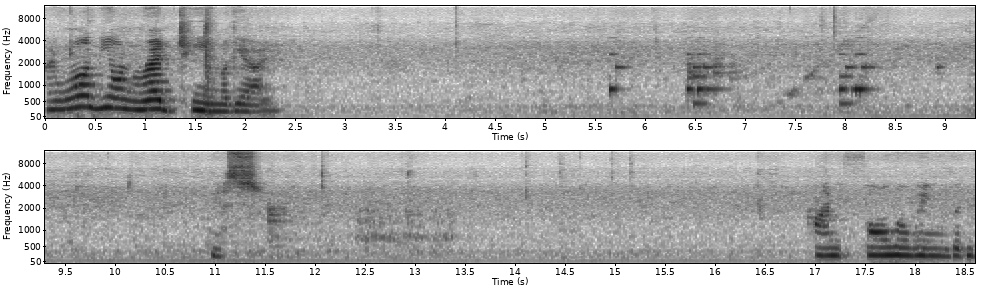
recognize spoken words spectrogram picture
I want to be on red team again. Yes. I'm following the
